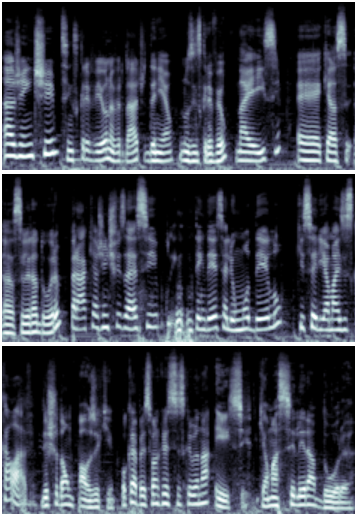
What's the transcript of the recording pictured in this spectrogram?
a gente se inscreveu, na verdade, o Daniel nos inscreveu na ACE, é, que é a ac- a aceleradora, para que a gente fizesse, en- entendesse ali um modelo que seria mais escalável. Deixa eu dar um pause aqui. O cara, eles falam que ele se inscreveu na ACE, que é uma aceleradora.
